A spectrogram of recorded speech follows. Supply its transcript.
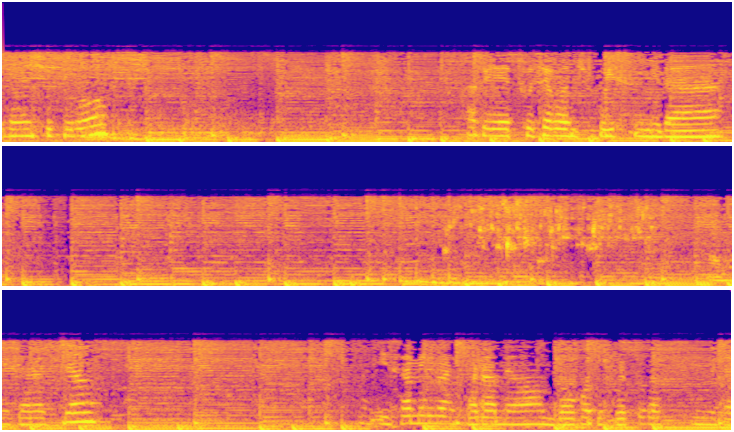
이런 식으로 하루에 두세 번 주고 있습니다. 많이 자랐죠? 2, 3일만 자라면 먹어도 될 것 같습니다.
